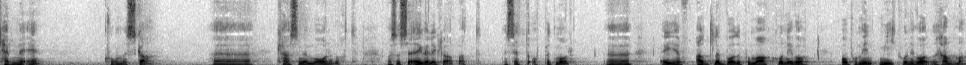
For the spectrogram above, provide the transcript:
hvem vi er, hvor vi skal, eh, hva som er målet vårt. Og så er jeg veldig klar på at vi setter opp et mål. Eh, jeg gir alle, både på makronivå og på min mikronivå, rammer.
